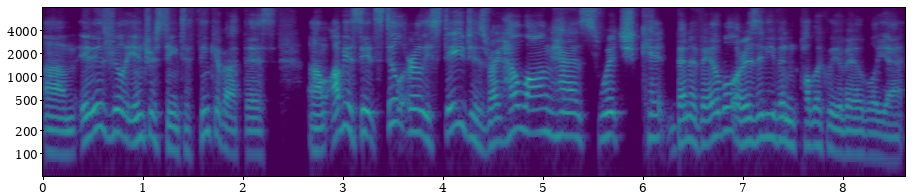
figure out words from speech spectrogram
Um, it is really interesting to think about this. Um, obviously, it's still early stages, right? How long has Switch Kit been available, or is it even publicly available yet?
